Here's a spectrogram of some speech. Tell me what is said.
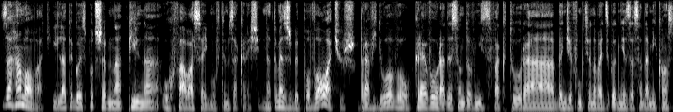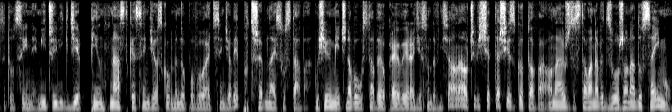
zahamować i dlatego jest potrzebne potrzebna pilna uchwała Sejmu w tym zakresie. Natomiast, żeby powołać już prawidłową Krajową Radę Sądownictwa, która będzie funkcjonować zgodnie z zasadami konstytucyjnymi, czyli gdzie piętnastkę sędziowską będą powoływać sędziowie, potrzebna jest ustawa. Musimy mieć nową ustawę o Krajowej Radzie Sądownictwa. Ona oczywiście też jest gotowa. Ona już została nawet złożona do Sejmu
